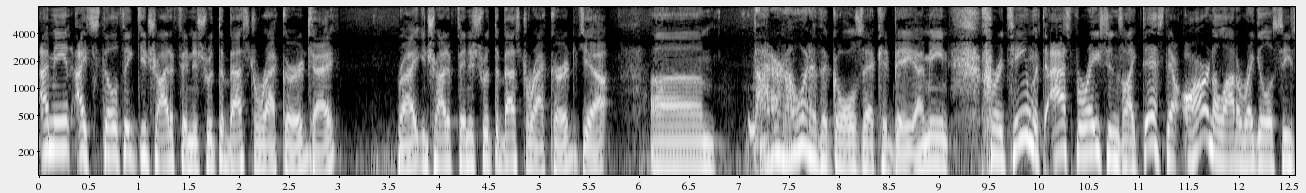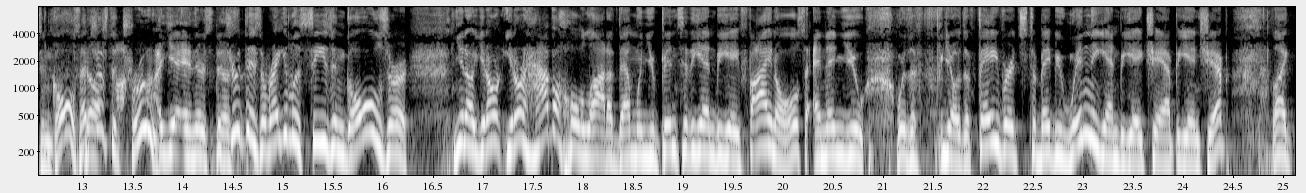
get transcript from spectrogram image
I mean, I still think you try to finish with the best record, okay, right? You try to finish with the best record. yeah, Um, I don't know what other goals that could be. I mean, for a team with aspirations like this, there aren't a lot of regular season goals. That's No, just the uh, truth. uh, yeah, and there's- the there's- truth is the regular season goals are, you know, you don't you don't have a whole lot of them when you've been to the NBA Finals and then you were the you know the favorites to maybe win the NBA championship. Like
